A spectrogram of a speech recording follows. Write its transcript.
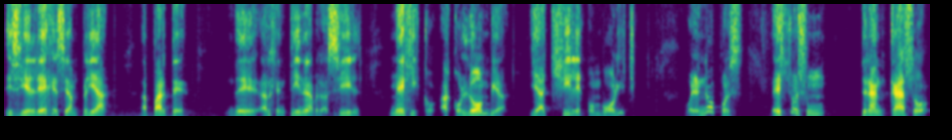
Y si el eje se amplía, aparte de Argentina, Brasil, México, a Colombia y a Chile con Boric, bueno, pues esto es un trancazo,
